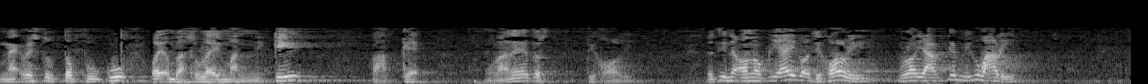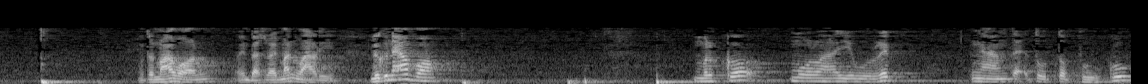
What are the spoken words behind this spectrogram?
Nek wis tutup buku kaya Mbah Sulaiman niki pagek. Mulane terus dikholi. Jadi nek ana kiai kok dikholi kula yakin niku wali. Mboten mawon Mbah Sulaiman wali. Lho kena apa? Mergo mulai urip ngantek tutup buku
